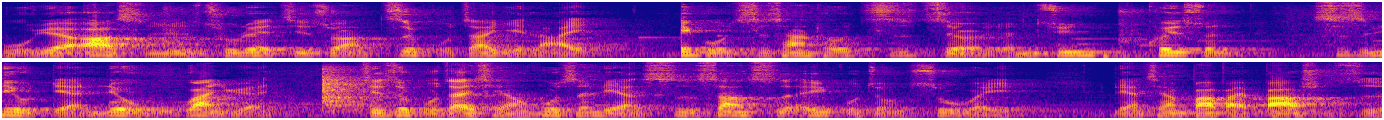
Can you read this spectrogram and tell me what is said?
五月二十日粗略计算，自股灾以来，A 股持仓投资者人均亏损四十六点六五万元。截至股灾前，沪深两市上市 A 股总数为两千八百八十只。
